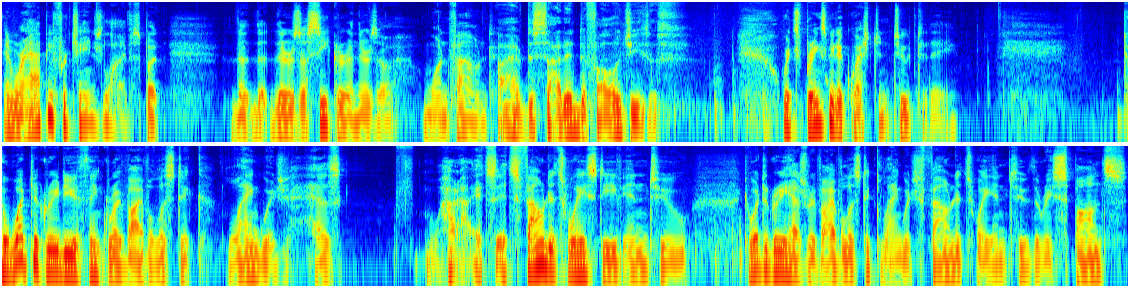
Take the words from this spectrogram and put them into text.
and we're happy for changed lives. But the, the, there's a seeker and there's a one found. I have decided to follow Jesus. Which brings me to question two today. To what degree do you think revivalistic language has how, it's it's found its way, Steve, into to what degree has revivalistic language found its way into the response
